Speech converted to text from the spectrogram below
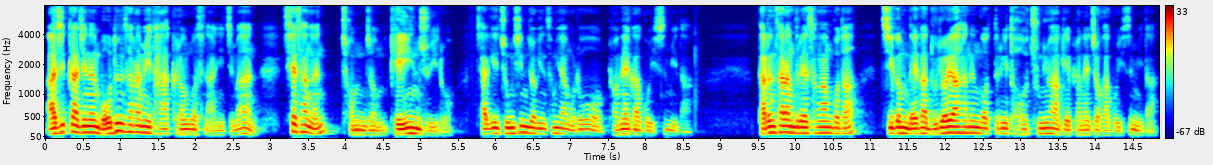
아직까지는 모든 사람이 다 그런 것은 아니지만 세상은 점점 개인주의로 자기 중심적인 성향으로 변해가고 있습니다. 다른 사람들의 상황보다 지금 내가 누려야 하는 것들이 더 중요하게 변해져 가고 있습니다.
